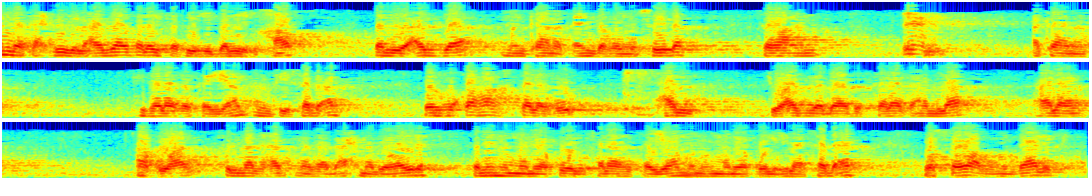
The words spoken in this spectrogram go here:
أما تحديد العزاء فليس فيه دليل خاص بل يعزى من كانت عنده مصيبة سواء أكان في ثلاثة أيام أم في سبعة. والفقهاء اختلفوا هل يعزى بعد الثلاثة أم لا على أقوال في المذهب مذهب أحمد وغيره. فمنهم من يقول ثلاثة أيام ومنهم من يقول إلى سبعة. والصواب من ذلك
